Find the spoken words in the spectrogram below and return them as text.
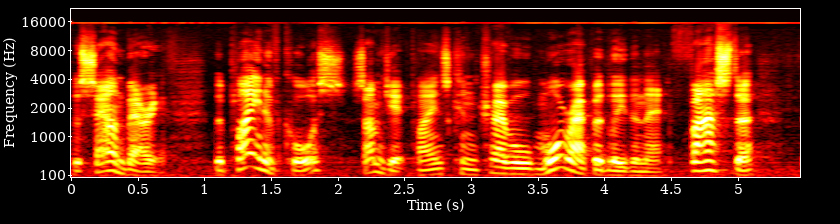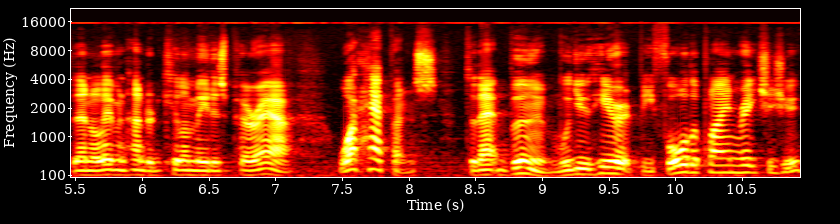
the sound barrier. The plane, of course, some jet planes can travel more rapidly than that, faster than 1100 kilometres per hour. What happens to that boom? Will you hear it before the plane reaches you,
